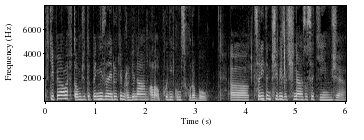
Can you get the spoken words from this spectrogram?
Vtip je ale v tom, že ty peníze nejdou těm rodinám, ale obchodníkům s chudobou. Uh, celý ten příběh začíná zase tím, že uh,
